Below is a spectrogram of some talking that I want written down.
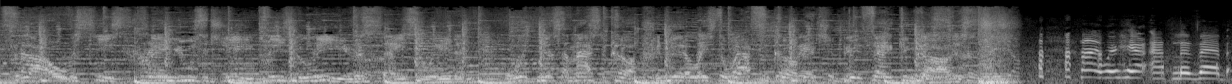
Fly overseas, claim use a G. Please believe this ain't Sweden. Witness a massacre in Middle East or Africa. Bet you be thanking God. This is Hi, we're here at Le Web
